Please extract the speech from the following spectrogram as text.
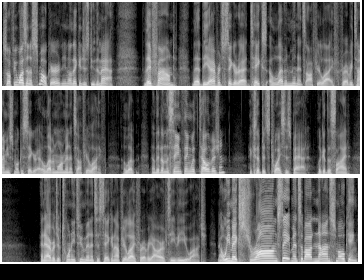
So if he wasn't a smoker, you know, they can just do the math. They've found that the average cigarette takes 11 minutes off your life for every time you smoke a cigarette. 11 more minutes off your life. 11. Now they've done the same thing with television, except it's twice as bad. Look at the slide. An average of 22 minutes is taken off your life for every hour of TV you watch. Now, we make strong statements about non smoking,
